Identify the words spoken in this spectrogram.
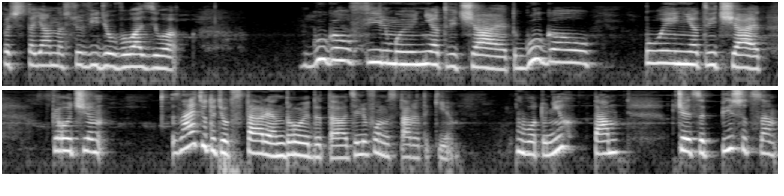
постоянно все видео вылазило. Google фильмы не отвечает, Google Play не отвечает. Короче, знаете, вот эти вот старые андроиды, это телефоны старые такие. Вот у них там, получается, пишется,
